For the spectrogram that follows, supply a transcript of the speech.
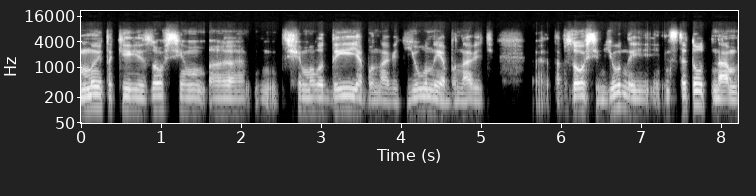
Ми такий зовсім ще молодий, або навіть юний, або навіть там зовсім юний інститут. Нам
